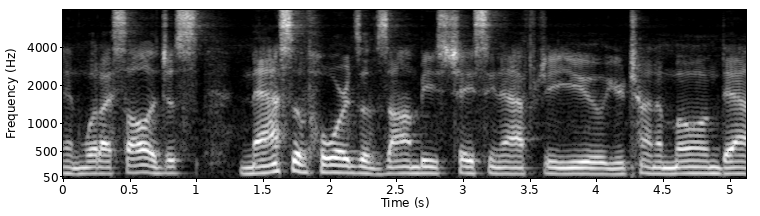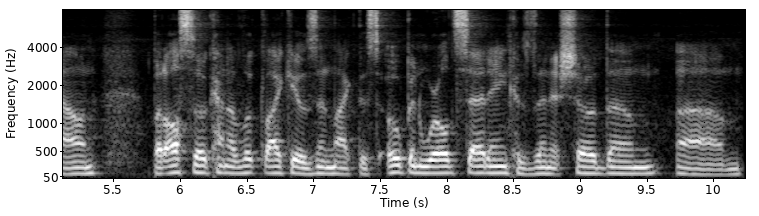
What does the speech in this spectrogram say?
And what I saw is just massive hordes of zombies chasing after you. You're trying to mow them down, but also kind of looked like it was in like this open world setting because then it showed them. Um,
